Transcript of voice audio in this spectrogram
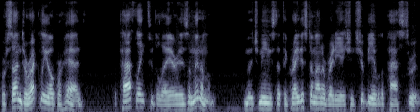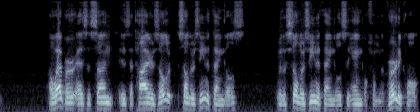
For sun directly overhead, the path length through the layer is a minimum, which means that the greatest amount of radiation should be able to pass through. However, as the sun is at higher solar zenith angles, where the solar zenith angle is the angle from the vertical,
